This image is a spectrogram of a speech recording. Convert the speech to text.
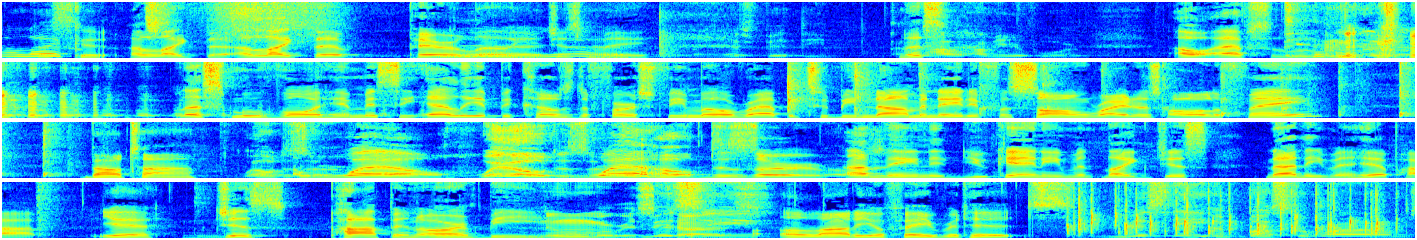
I like it. I like that. I like that parallel Yeah, you just yeah. made. Man, that's 50. Let's- I, I'm here for it. Oh, absolutely. Let's move on here. Missy Elliott becomes the first female rapper to be nominated for Songwriters Hall of Fame. About time. Well uh, deserved. Well, well deserved. well deserved. I mean, it, you can't even like just not even hip hop, Yeah. just pop and R and B. Numerous Missy, cuts. A lot of your favorite hits. Missy and Busta Rhymes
